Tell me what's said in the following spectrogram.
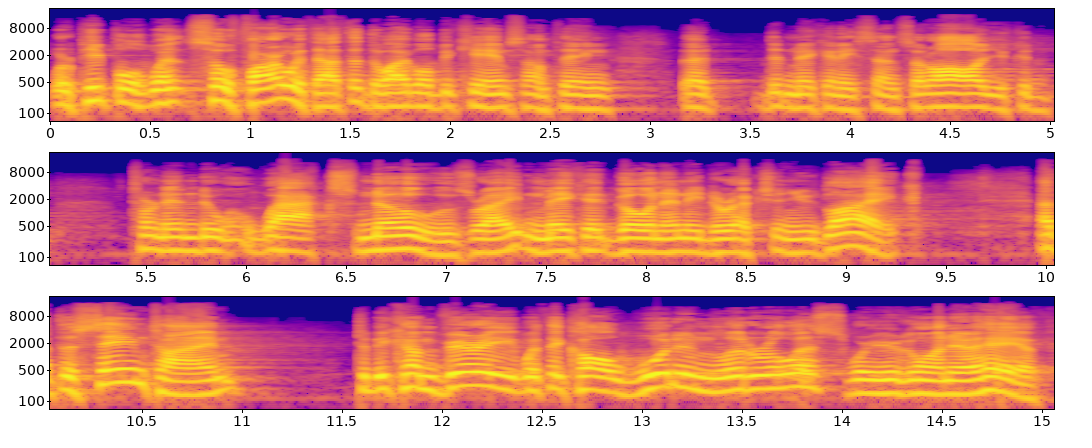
where people went so far with that that the Bible became something that didn't make any sense at all. You could turn it into a wax nose, right, and make it go in any direction you'd like. At the same time, to become very what they call wooden literalists, where you're going, hey, if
